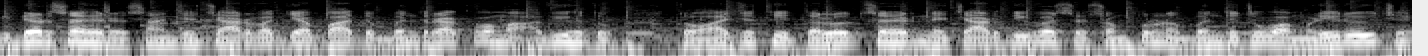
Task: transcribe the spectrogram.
ઈડર શહેર સાંજે ચાર વાગ્યા બાદ બંધ રાખવામાં આવ્યું હતું. તો આજથી તલોદ શહેરને ચાર દિવસ સંપૂર્ણ બંધ જોવા મળી રહ્યું છે.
